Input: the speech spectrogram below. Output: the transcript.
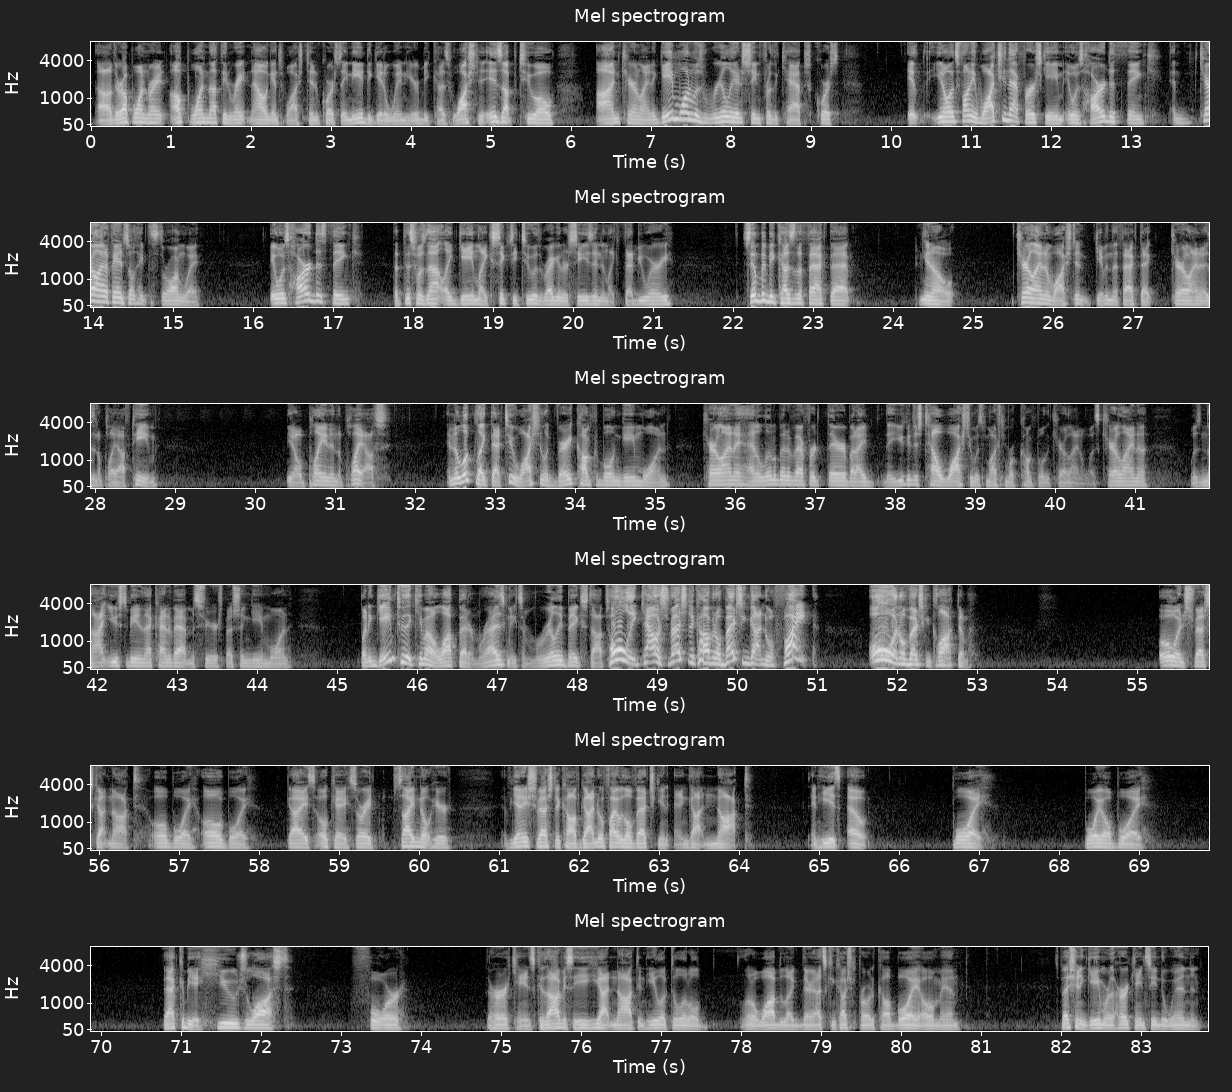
uh, they're up one right up one nothing right now against Washington. Of course, they need to get a win here because Washington is up 2-0 on Carolina. Game one was really interesting for the Caps. Of course, it you know it's funny watching that first game. It was hard to think, and Carolina fans don't take this the wrong way. It was hard to think that this was not like game like 62 of the regular season in like February simply because of the fact that, you know, Carolina and Washington, given the fact that Carolina isn't a playoff team, you know, playing in the playoffs. And it looked like that too. Washington looked very comfortable in game one. Carolina had a little bit of effort there, but I you could just tell Washington was much more comfortable than Carolina was. Carolina was not used to being in that kind of atmosphere, especially in game one. But in game two, they came out a lot better. Mrazek made some really big stops. Holy cow, Svechnikov and Ovechkin got into a fight. Oh, and Ovechkin clocked him. Oh, and Svech got knocked. Oh boy. Oh boy. Guys, okay, sorry. Side note here. Evgeny Svechnikov got into a fight with Ovechkin and got knocked. And he is out. Boy. Boy, oh boy. That could be a huge loss for the Hurricanes because obviously he got knocked and he looked a little, little wobbly leg there. That's concussion protocol. Boy, oh man especially in a game where the Hurricanes seem to win. And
